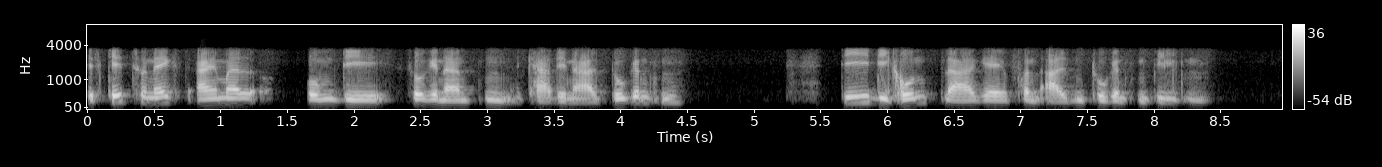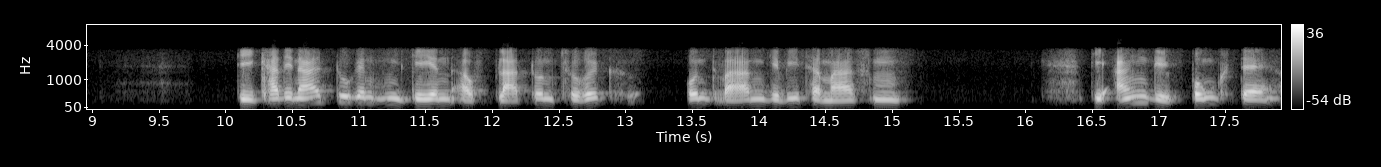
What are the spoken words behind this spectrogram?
Es geht zunächst einmal um die sogenannten Kardinaltugenden, die die Grundlage von allen Tugenden bilden. Die Kardinaltugenden gehen auf Platon zurück und waren gewissermaßen die Angelpunkte,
